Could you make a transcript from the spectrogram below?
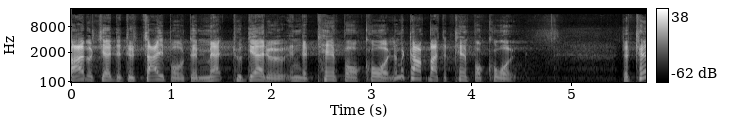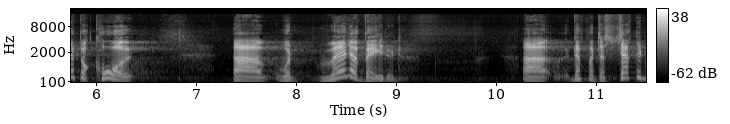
Bible said the disciples, they met together in the temple court. Let me talk about the temple court. The temple court uh, was renovated. Uh, this was the second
